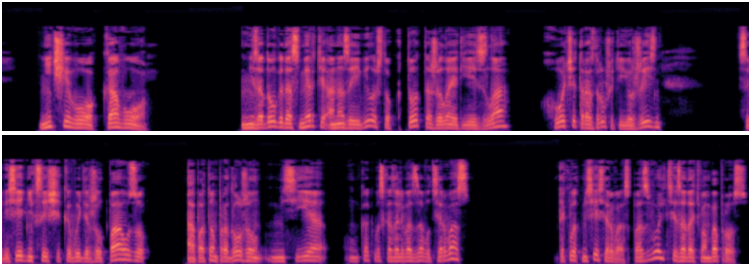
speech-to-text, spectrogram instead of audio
— Ничего, кого? Незадолго до смерти она заявила, что кто-то желает ей зла, хочет разрушить ее жизнь. Собеседник сыщика выдержал паузу, а потом продолжил «Месье, как вы сказали, вас зовут Сервас?» «Так вот, месье Сервас, позвольте задать вам вопрос».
